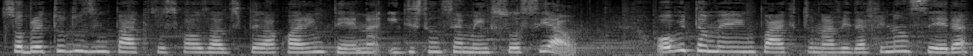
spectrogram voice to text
sobretudo os impactos causados pela quarentena e distanciamento social. Houve também um impacto na vida financeira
